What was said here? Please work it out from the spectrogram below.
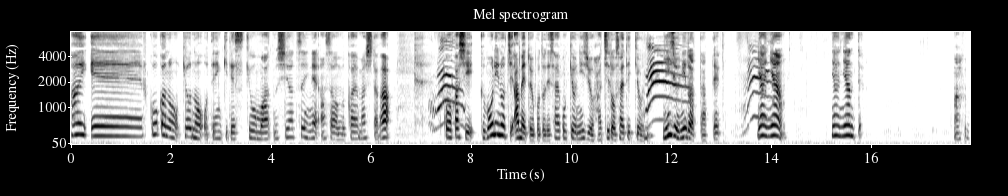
はい、えー、福岡の今日のお天気です。今日も蒸し暑いね、朝を迎えましたが、福岡市、曇りのち雨ということで、最高気温28度、最低気温22度だったって。にゃんにゃん。にゃんにゃんって。マフ。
